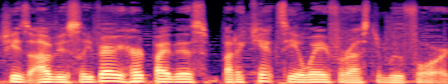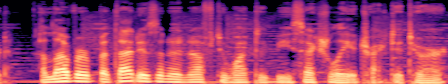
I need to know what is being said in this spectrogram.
She is obviously very hurt by this, but I can't see a way for us to move forward. I love her, but that isn't enough to want to be sexually attracted to her.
